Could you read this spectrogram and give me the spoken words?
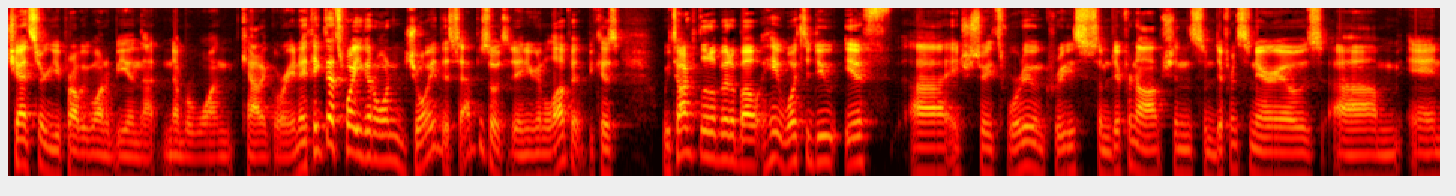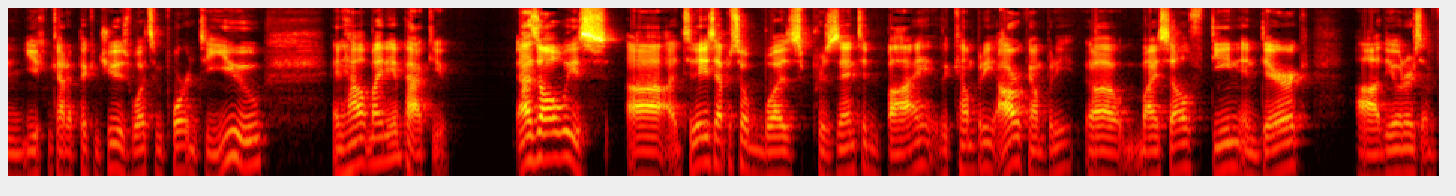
chances are you probably want to be in that number one category. And I think that's why you're going to want to enjoy this episode today and you're going to love it because we talked a little bit about, hey, what to do if uh, interest rates were to increase, some different options, some different scenarios, um, and you can kind of pick and choose what's important to you and how it might impact you. As always, uh, today's episode was presented by the company, our company, uh, myself, Dean, and Derek uh, the owners of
